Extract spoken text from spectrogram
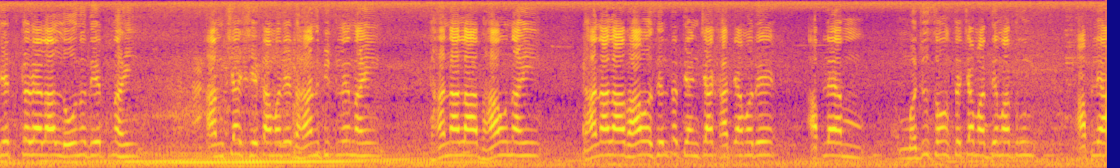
शेतकऱ्याला लोन देत नाही. आमच्या शेतामध्ये धान पिकले नाही. धानाला भाव नाही. धानाला भाव असेल तर त्यांच्या खात्यामध्ये आपल्या मजूर संस्थेच्या माध्यमातून आपल्या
